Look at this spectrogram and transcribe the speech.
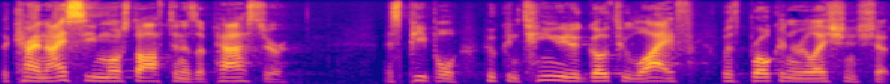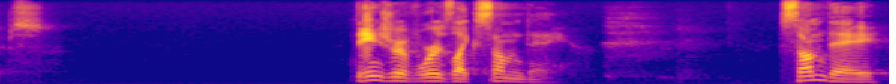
The kind I see most often as a pastor is people who continue to go through life with broken relationships. Danger of words like someday. Someday,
